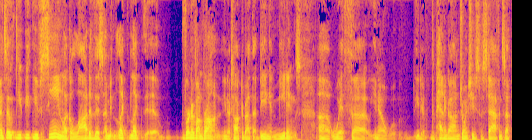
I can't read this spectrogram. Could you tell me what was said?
and so you, you- you've seen like a lot of this i mean like like uh, Wernher von Braun, you know, talked about that being at meetings uh, with, uh, you know, you know the Pentagon, Joint Chiefs of Staff, and stuff,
